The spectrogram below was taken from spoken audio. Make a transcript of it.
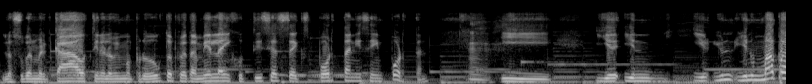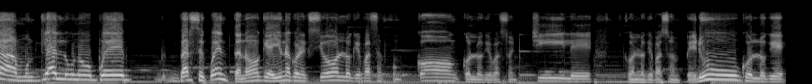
los supermercados, tienen los mismos productos, pero también las injusticias se exportan y se importan. Mm. Y, en, un, mapa mundial uno puede darse cuenta, ¿no? Que hay una conexión, lo que pasa en Hong Kong, con lo que pasó en Chile, con lo que pasó en Perú, con lo que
